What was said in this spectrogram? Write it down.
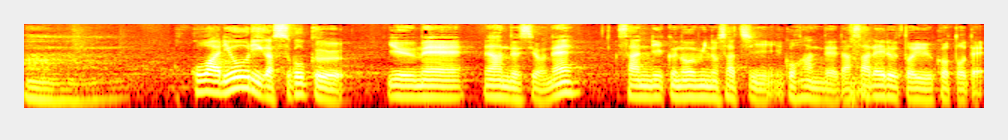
ここは料理がすごく有名なんですよね。三陸の海の幸ご飯で出されるということで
